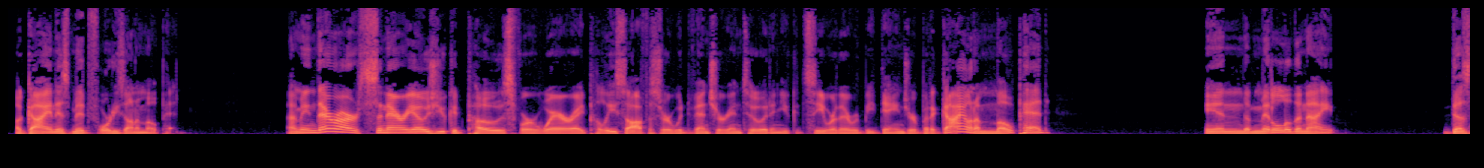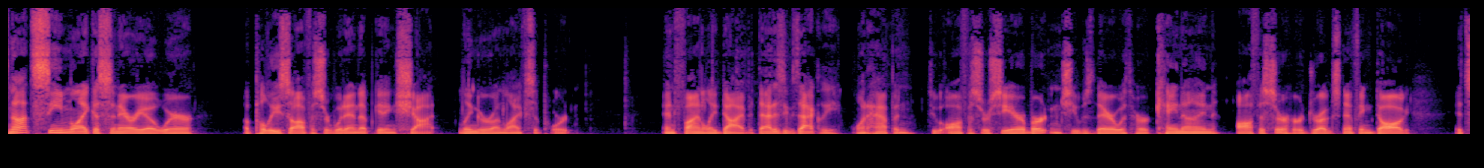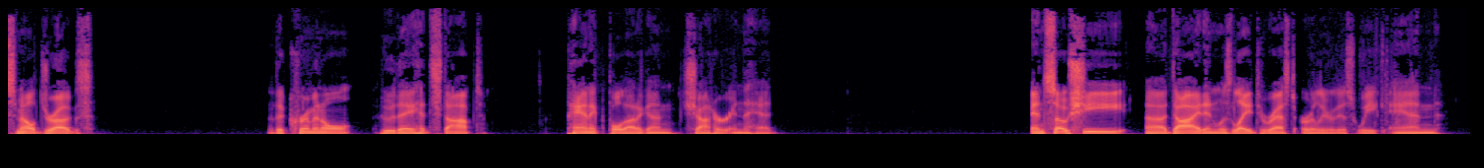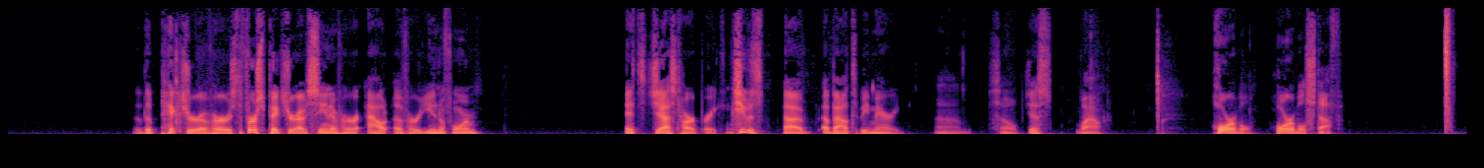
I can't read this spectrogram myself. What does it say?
a guy in his mid 40s on a moped. I mean, there are scenarios you could pose for where a police officer would venture into it and you could see where there would be danger, but a guy on a moped in the middle of the night does not seem like a scenario where a police officer would end up getting shot, linger on life support, and finally die. But that is exactly what happened to Officer Seara Burton. She was there with her canine officer, her drug sniffing dog. It smelled drugs. The criminal who they had stopped panicked, pulled out a gun, shot her in the head. And so she uh, died and was laid to rest earlier this week. And the picture of her is the first picture I've seen of her out of her uniform. It's just heartbreaking. She was uh, about to be married. Um, so just, wow. Horrible, horrible stuff.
